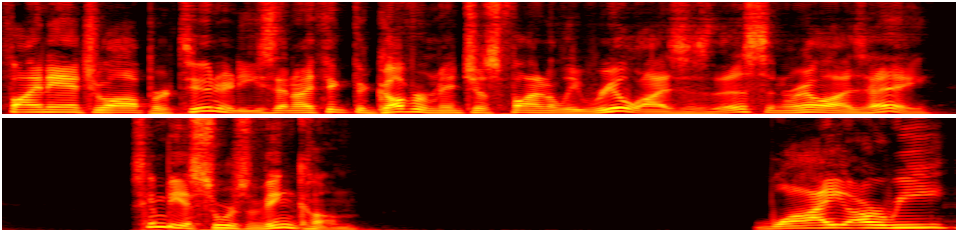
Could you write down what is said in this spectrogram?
financial opportunities. And I think the government just finally realizes this and realize, hey, it's going to be a source of income. Why are we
